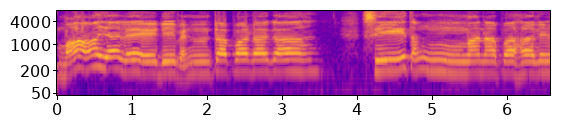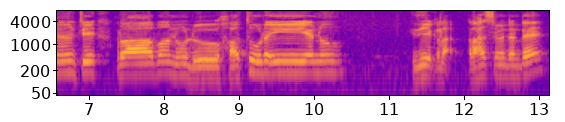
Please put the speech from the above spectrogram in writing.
మాయలేడి వెంటపడగా సీతమ్మనపహరించి రావణుడు హతుడయ్యను. ఇది ఇక్కడ రహస్యం ఏంటంటే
